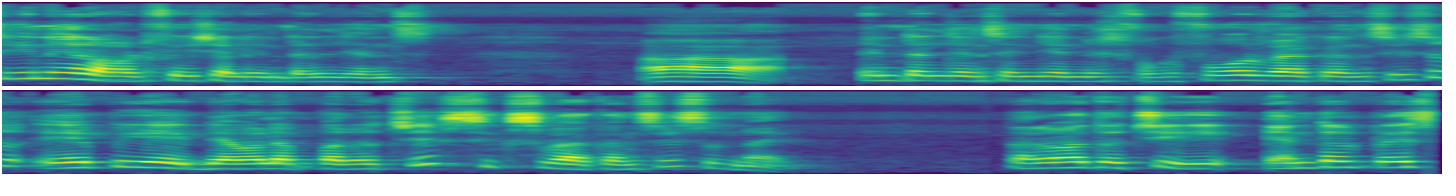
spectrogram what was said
senior artificial intelligence intelligence engineers ఒక ఫోర్ వ్యాకన్సీస్ ఏపీఐ డెవలపర్ వచ్చి సిక్స్ వ్యాకన్సీస్ ఉన్నాయి. తర్వాత వచ్చి enterprise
